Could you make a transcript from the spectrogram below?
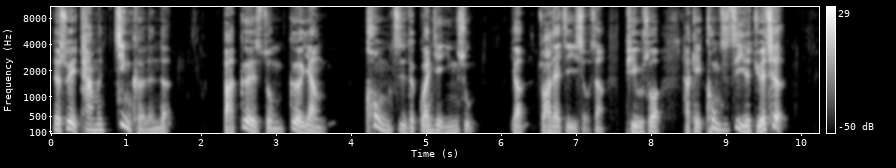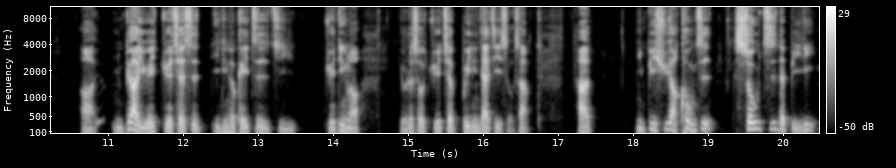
那所以他们尽可能的把各种各样控制的关键因素要抓在自己手上。譬如说，他可以控制自己的决策啊，你不要以为决策是一定都可以自己决定咯。有的时候决策不一定在自己手上。他，你必须要控制收支的比例，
